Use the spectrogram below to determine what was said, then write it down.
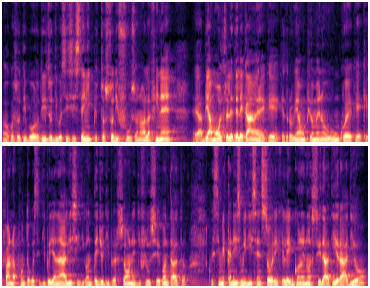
oh, questo tipo, l'utilizzo di questi sistemi piuttosto diffuso, no? alla fine eh, abbiamo oltre le telecamere che, che, troviamo più o meno ovunque, che, che, fanno appunto questi tipi di analisi di conteggio di persone, di flussi e quant'altro, questi meccanismi di sensori che leggono i nostri dati radio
